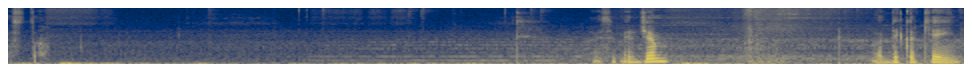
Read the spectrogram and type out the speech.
Asta. Hai să mergem la Deckard Cain.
